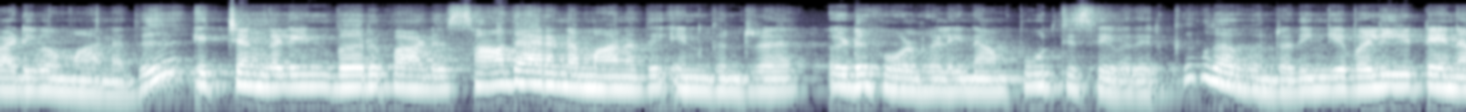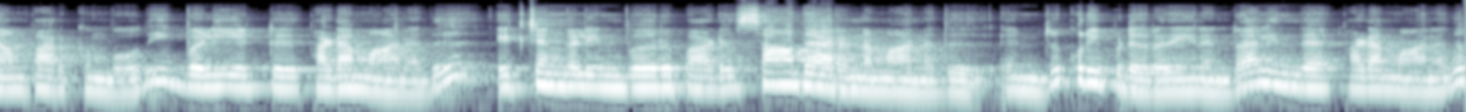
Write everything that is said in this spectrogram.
வடிவமானது எச்சங்களின் வேறுபாடு சாதாரணமானது என்கின்ற எடுகோள்களை நாம் பூர்த்தி செய்வதற்கு உதவுகின்றது. இங்கே வெளியீட்டை நாம் பார்க்கும்போது இவ்வெளியீட்டு படமானது எச்சங்களின் வேறுபாடு சாதாரணமானது என்று குறிப்பிடுகிறது. ஏனென்றால் இந்த படமானது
